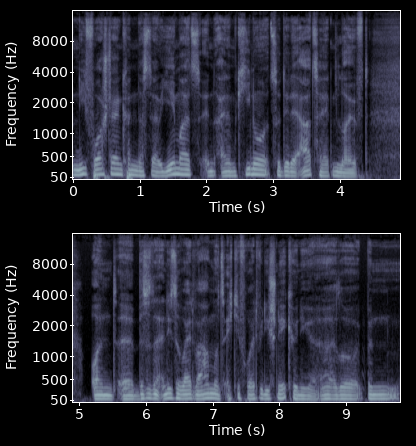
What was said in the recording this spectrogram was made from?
nie vorstellen können, dass der jemals in einem Kino zu DDR-Zeiten läuft. Und äh, bis es dann endlich soweit war, haben wir uns echt gefreut wie die Schneekönige. Also ich bin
